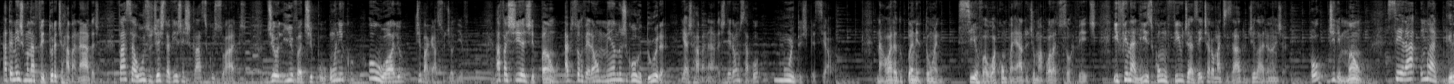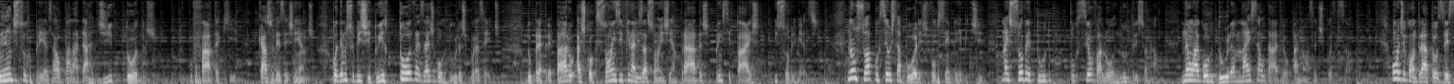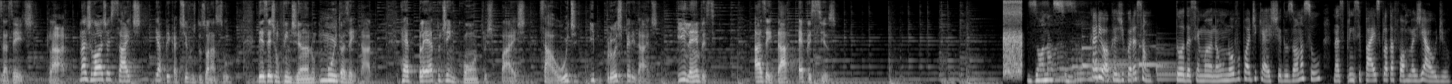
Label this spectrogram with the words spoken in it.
Até mesmo na fritura de rabanadas, faça uso de extra virgens clássicos suaves, de oliva tipo único ou o óleo de bagaço de oliva. As fatias de pão absorverão menos gordura e as rabanadas terão um sabor muito especial. Na hora do panetone, sirva-o acompanhado de uma bola de sorvete e finalize com um fio de azeite aromatizado de laranja ou de limão. Será uma grande surpresa ao paladar de todos. O fato é que Caso desejemos, podemos substituir todas as gorduras por azeite. Do pré-preparo às cocções e finalizações de entradas, principais e sobremesas. Não só por seus sabores, vou sempre repetir, mas sobretudo por seu valor nutricional. Não há gordura mais saudável à nossa disposição. Onde encontrar todos esses azeites? Claro, nas lojas, sites e aplicativos do Zona Sul desejo um fim de ano muito azeitado, repleto de encontros, paz, saúde e prosperidade. E lembre-se, azeitar é preciso. Zona Sul. Cariocas de coração. Toda semana um novo podcast do Zona Sul nas principais plataformas de áudio.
